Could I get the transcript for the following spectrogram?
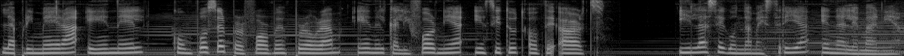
La primera en el Composer Performance Program en el California Institute of the Arts y la segunda maestría en Alemania.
